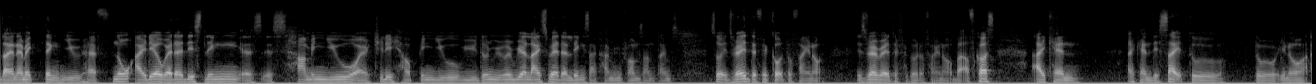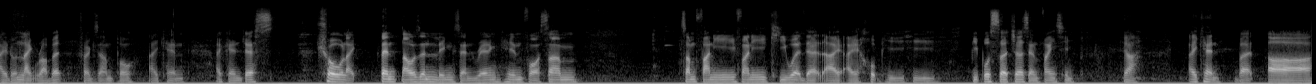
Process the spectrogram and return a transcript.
dynamic thing. You have no idea whether this link is, is harming you or actually helping you. You don't even realize where the links are coming from sometimes. So it's very difficult to find out. It's very, very difficult to find out. But of course, I can, I can decide to, to you know, I don't like Robert, for example. I can, I can just throw like 10,000 links and rank him for some, some funny, funny keyword that I, I hope he, he, people searches and finds him. Yeah, I can. But, uh,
